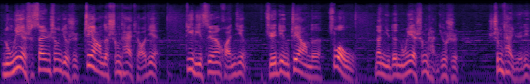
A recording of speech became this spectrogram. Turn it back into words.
农业是三生，就是这样的生态条件、地理资源环境决定这样的作物，那你的农业生产就是生态决定。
